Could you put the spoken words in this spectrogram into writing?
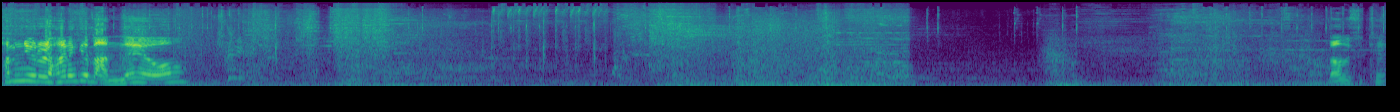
합류를 하는 게 맞네요. 나도 디텔.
